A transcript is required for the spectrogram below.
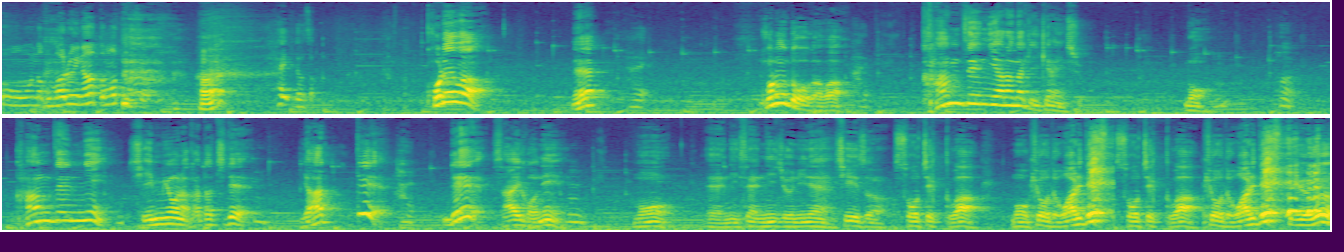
おおなんか丸いなと思ってますよ。はい。はいどうぞ。これはね。はい。この動画ははい完全にやらなきゃいけないんですよ。もう。はい。完全に神妙な形でやって、はい。で最後に、ん。もう、えー2022年シーズン総チェックはもう今日で終わりです。総チェックは今日で終わりですっていう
